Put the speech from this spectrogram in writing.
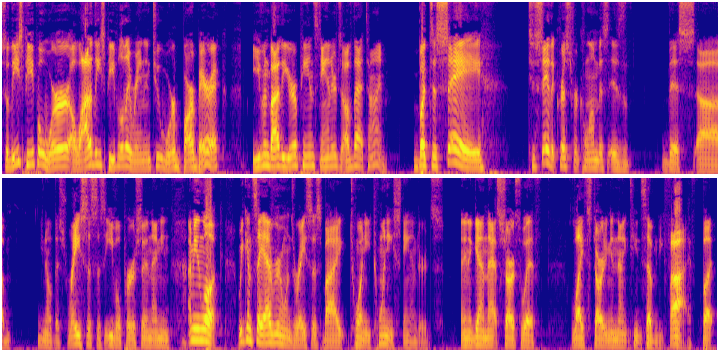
So these people were, a lot of these people they ran into were barbaric, even by the European standards of that time. But to say, to say that Christopher Columbus is this, uh, you know, this racist, this evil person. I mean, I mean, look, we can say everyone's racist by 2020 standards. And again, that starts with life starting in 1975. But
